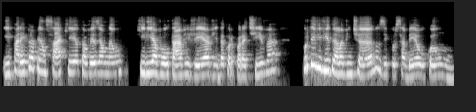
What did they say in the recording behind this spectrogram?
e parei para pensar que eu, talvez eu não queria voltar a viver a vida corporativa, por ter vivido ela 20 anos e por saber o quão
